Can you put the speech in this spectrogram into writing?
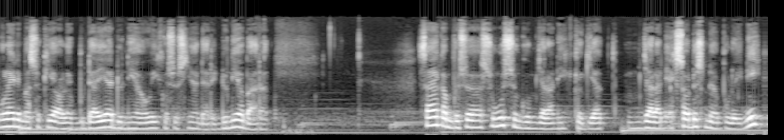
mulai dimasuki oleh budaya duniawi khususnya dari dunia barat. Saya akan berusaha sungguh-sungguh menjalani kegiatan menjalani Exodus 90 ini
